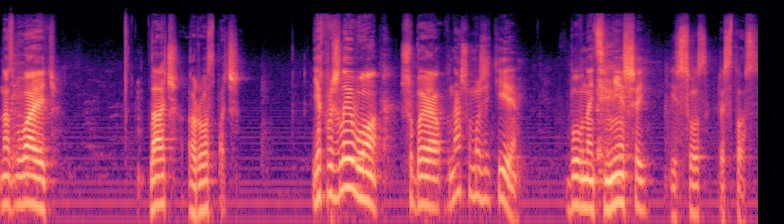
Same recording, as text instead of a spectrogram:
у нас бувають плач, розпач. Як важливо, щоб в нашому житті був найцінніший Ісус Христос.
